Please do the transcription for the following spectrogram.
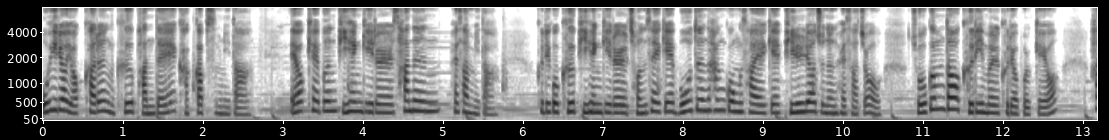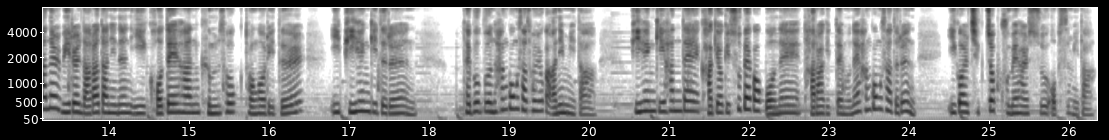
오히려 역할은 그 반대에 가깝습니다. 에어캡은 비행기를 사는 회사입니다. 그리고 그 비행기를 전 세계 모든 항공사에게 빌려주는 회사죠. 조금 더 그림을 그려볼게요. 하늘 위를 날아다니는 이 거대한 금속 덩어리들, 이 비행기들은 대부분 항공사 소유가 아닙니다. 비행기 한 대 가격이 수백억 원에 달하기 때문에 항공사들은 이걸 직접 구매할 수 없습니다.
